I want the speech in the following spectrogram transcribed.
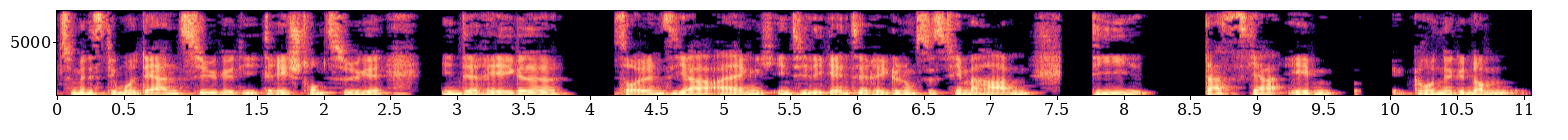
zumindest die modernen Züge, die Drehstromzüge in der Regel sollen sie ja eigentlich intelligente Regelungssysteme haben, die das ja eben im Grunde genommen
